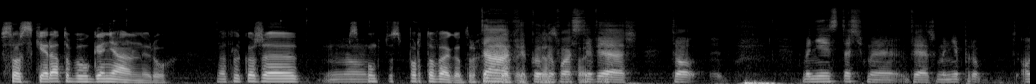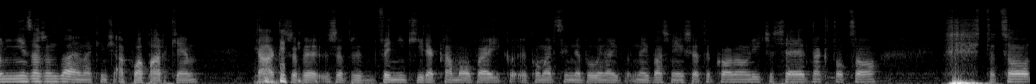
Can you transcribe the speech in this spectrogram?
Solskiera to był genialny ruch. No tylko, że no, z punktu sportowego trochę... Tak, tylko, że właśnie chodzi. wiesz, to my nie jesteśmy, wiesz, my nie... Pro oni nie zarządzają jakimś aquaparkiem, tak, żeby, żeby wyniki reklamowe i komercyjne były naj, najważniejsze, tylko no, liczy się jednak to, co to co,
